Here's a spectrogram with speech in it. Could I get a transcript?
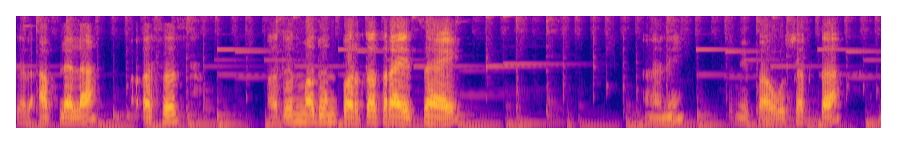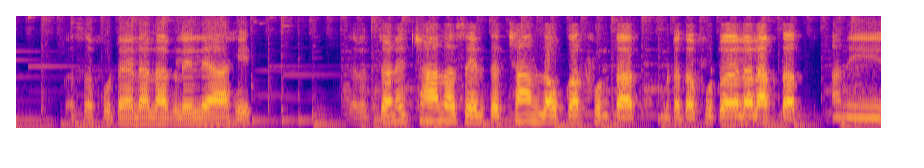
तर आपल्याला असंच अधूनमधून परतत राहायचं आहे. आणि तुम्ही पाहू शकता कसं फुटायला लागलेले आहेत. तर चणे छान असेल तर छान लवकर फुलतात म्हटलं तर फुटायला लागतात. आणि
